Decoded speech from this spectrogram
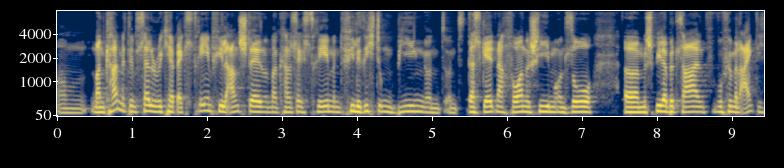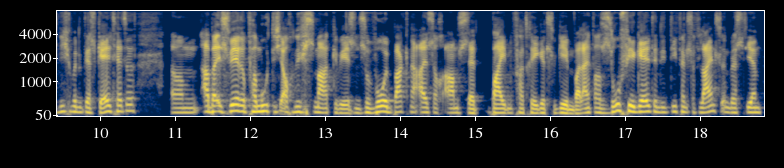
Um, ähm, man kann mit dem Salary Cap extrem viel anstellen und man kann es extrem in viele Richtungen biegen und, und das Geld nach vorne schieben und so ähm, Spieler bezahlen, wofür man eigentlich nicht unbedingt das Geld hätte. Um, ähm, aber es wäre vermutlich auch nicht smart gewesen, sowohl Buckner als auch Armstead beiden Verträge zu geben, weil einfach so viel Geld in die Defensive Line zu investieren,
